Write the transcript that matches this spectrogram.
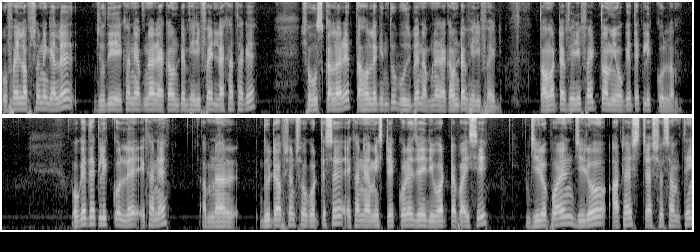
প্রোফাইল অপশনে গেলে যদি এখানে আপনার অ্যাকাউন্টে ভেরিফাইড লেখা থাকে সবুজ কালারে তাহলে কিন্তু বুঝবেন আপনার অ্যাকাউন্টটা ভেরিফাইড তো আমারটা ভেরিফাইড তো আমি ওকেতে ক্লিক করলাম। ওকেতে ক্লিক করলে এখানে আপনার দুইটা অপশন শো করতেছে। এখানে আমি স্টেক করে যেই রিওয়ার্ডটা পাইছি জিরো পয়েন্ট জিরো আঠাশ চারশো সামথিং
